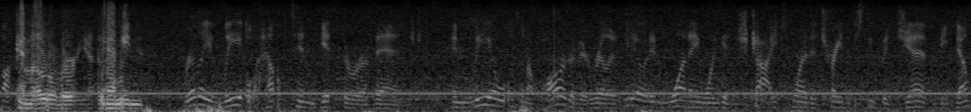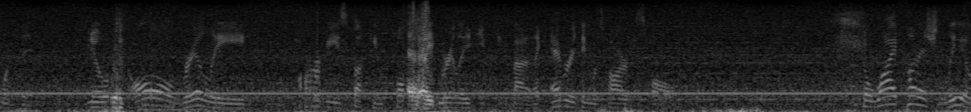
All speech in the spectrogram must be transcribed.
fuck him over, you know I mean? Really, Leo helped him get the revenge. And Leo wasn't a part of it, really. Leo didn't want anyone getting shot. He just wanted to trade the stupid gem and be done with it. You know, it was all really Harvey's fucking fault. Like, really, if you think about it, like, everything was Harvey's fault. So why punish Leo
